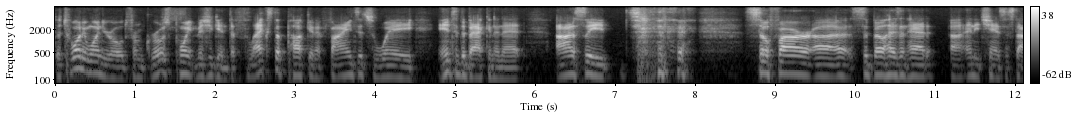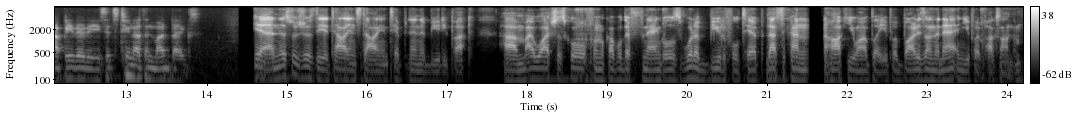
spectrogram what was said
the 21-year-old from Grosse Pointe, Michigan, deflects the puck and it finds its way into the back of the net. Honestly. so far, uh, Sabel hasn't had uh, any chance to stop either of these. It's two nothing Mudbugs. Yeah, and this was just the Italian stallion tipping in a beauty puck. Um, I watched this goal from a couple different angles. What a beautiful tip. That's the kind of hockey you want to play. You put bodies on the net and you put pucks on them.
